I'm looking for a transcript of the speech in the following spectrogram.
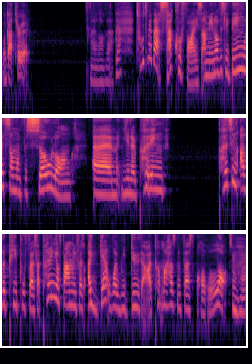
we got through it. I love that. Yeah. Talk to me about sacrifice. I mean, obviously, being with someone for so long, um, you know, putting putting other people first, like putting your family first. I get why we do that. I put my husband first a lot. Mm-hmm.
